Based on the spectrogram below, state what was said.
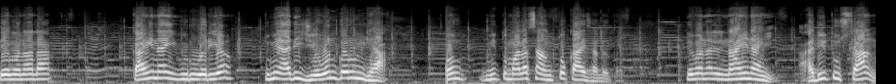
ते म्हणाला काही नाही गुरुवर्य तुम्ही आधी जेवण करून घ्या. मग मी तुम्हाला सांगतो काय झालं तर. ते म्हणाले नाही नाही आधी तू सांग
